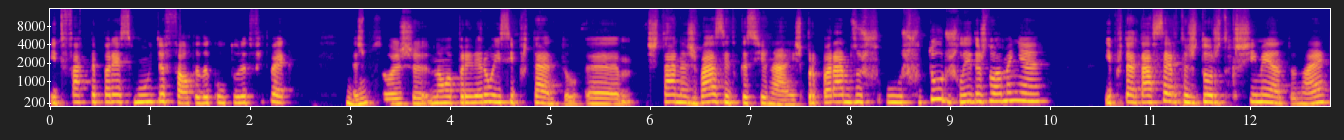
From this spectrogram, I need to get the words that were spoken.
E de facto aparece muito a falta da cultura de feedback. As uhum. pessoas eh, não aprenderam isso e, portanto, uh, está nas bases educacionais prepararmos os, os futuros líderes do amanhã. E, portanto, há certas dores de crescimento, não é?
